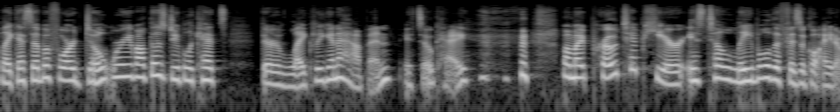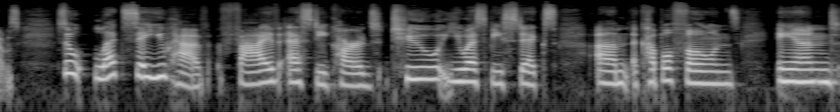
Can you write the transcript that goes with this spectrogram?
Like I said before, don't worry about those duplicates. They're likely going to happen. It's okay. but my pro tip here is to label the physical items. So let's say you have five SD cards, two USB sticks, um, a couple phones, and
